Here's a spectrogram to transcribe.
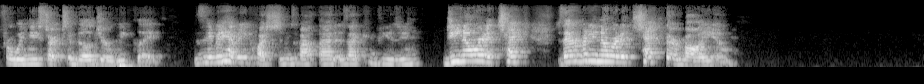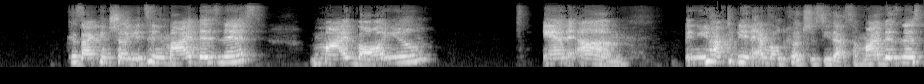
for when you start to build your weak leg. Does anybody have any questions about that? Is that confusing? Do you know where to check? Does everybody know where to check their volume? Because I can show you. It's in my business, my volume, and um, and you have to be an emerald coach to see that. So my business,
